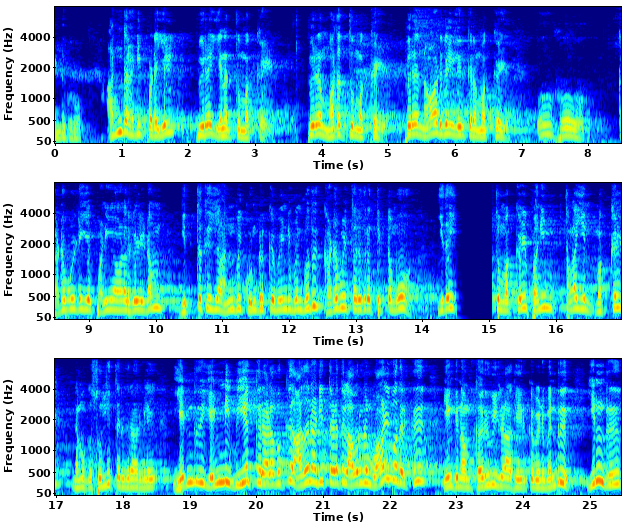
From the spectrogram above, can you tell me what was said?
எண்ணுகிறோம். அந்த அடிப்படையில் பிற இனத்து மக்கள் பிற மதத்து மக்கள் பிற நாடுகளில் இருக்கிற மக்கள் ஓஹோ கடவுளுடைய பணியாளர்களிடம் இத்தகைய அன்பை கொண்டிருக்க வேண்டும் என்பது கடவுள் தருகிற திட்டமோ? இதை மதத்து மக்கள் பனி தாயின் மக்கள் நமக்கு சொல்லித் தருகிறார்களே என்று எண்ணி வியக்கிற அளவுக்கு அதன் அடித்தளத்தில் அவர்களும் வாழ்வதற்கு இங்கு நாம் கருவிகளாக இருக்க வேண்டும் என்று இன்று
